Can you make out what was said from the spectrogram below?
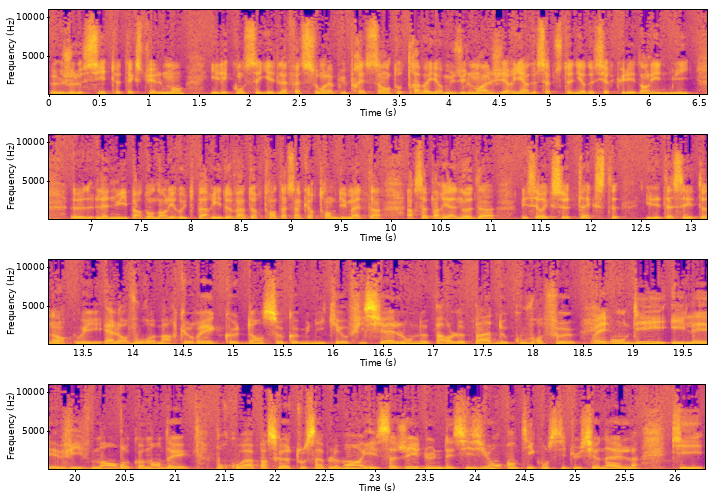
Je le cite textuellement, il est conseillé de la façon la plus pressante aux travailleurs musulmans algériens de s'abstenir de circuler dans les nuits, la nuit pardon, dans les rues de Paris de 20h30 à 5h30 du matin. Alors ça paraît anodin, mais c'est vrai que ce texte, il est assez étonnant. Oui, alors vous remarquerez que dans ce communiqué officiel, on ne parle pas de couvre-feu. On dit il est vivement recommandé. Pourquoi? Parce que tout simplement, il s'agit d'une décision anticonstitutionnelle qui,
